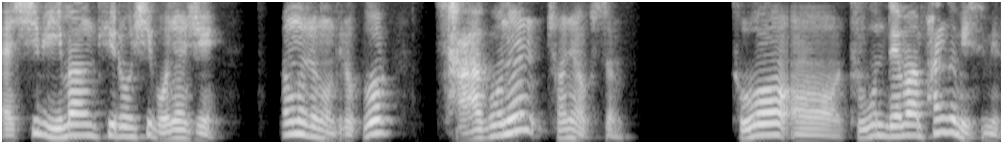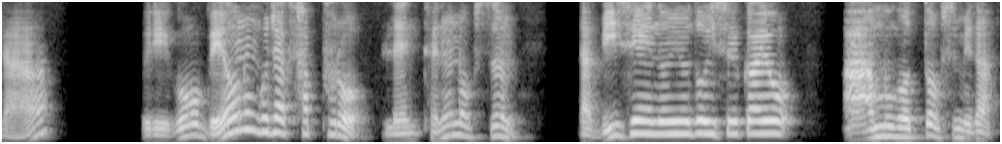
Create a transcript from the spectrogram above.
12만 킬로 15년식, 성능 점검 기록부, 사고는 전혀 없음. 도어, 어, 두 군데만 판금 있습니다. 그리고 매연은 고작 4%, 렌트는 없음. 자, 미세누유도 있을까요? 아무것도 없습니다.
